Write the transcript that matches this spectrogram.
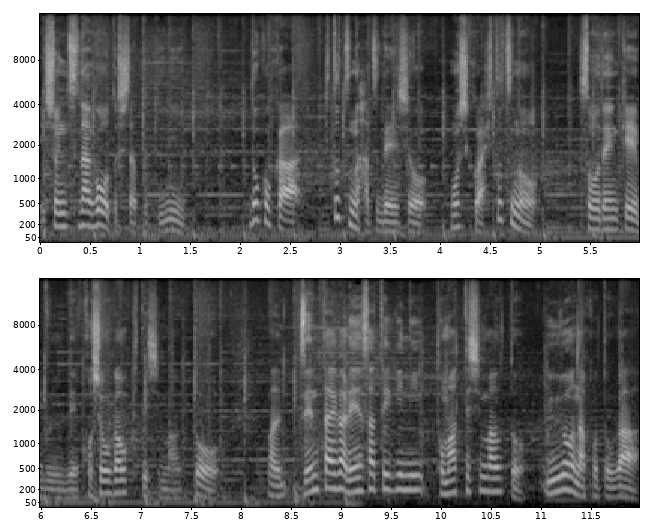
一緒につなごうとした時にどこか一つの発電所もしくは一つの送電ケーブルで故障が起きてしまうと、まあ、全体が連鎖的に止まってしまうというようなことが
